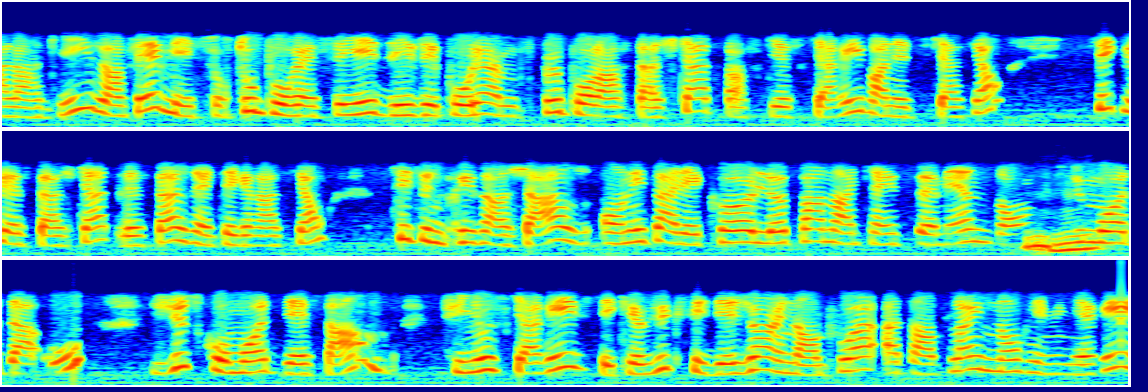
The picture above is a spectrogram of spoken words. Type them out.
à leur guise, en fait, mais surtout pour essayer de les épauler un petit peu pour leur stage 4, parce que ce qui arrive en éducation, c'est que le stage 4, le stage d'intégration, c'est une prise en charge. On est à l'école là, pendant 15 semaines, donc Mhm. du mois d'août jusqu'au mois de décembre. Puis nous, ce qui arrive, c'est que vu que c'est déjà un emploi à temps plein non rémunéré,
